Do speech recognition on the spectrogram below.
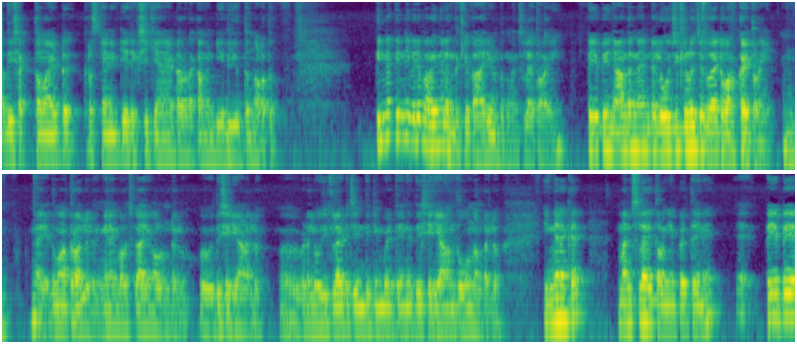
അതിശക്തമായിട്ട് ക്രിസ്ത്യാനിറ്റിയെ രക്ഷിക്കാനായിട്ട് അവിടെ കമന്റ് ചെയ്ത് യുദ്ധം നടത്തും. പിന്നെ പിന്നെ ഇവർ പറയുന്നതിൽ എന്തൊക്കെയോ കാര്യമുണ്ടെന്ന് മനസ്സിലായി തുടങ്ങി. പയ്യെ പയ്യെ ഞാൻ തന്നെ എന്റെ ലോജിക്കുകൾ ചെറുതായിട്ട് വർക്കായി തുടങ്ങി. ഇത് മാത്രമല്ലല്ലോ ഇങ്ങനെ കുറച്ച് കാര്യങ്ങളുണ്ടല്ലോ. ഇത് ശരിയാണല്ലോ. ഇവിടെ ലോജിക്കലായിട്ട് ചിന്തിക്കുമ്പോഴത്തേന് ഇത് ശരിയാണെന്ന് തോന്നുന്നുണ്ടല്ലോ. ഇങ്ങനെയൊക്കെ മനസ്സിലായി തുടങ്ങിയപ്പോഴത്തേന് പയ്യെ പയ്യെ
